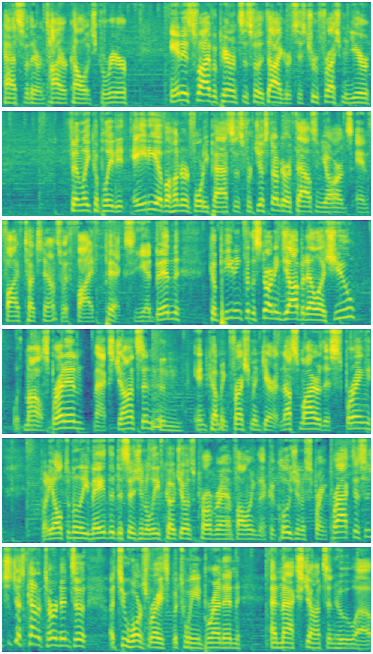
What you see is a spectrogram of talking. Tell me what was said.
has for their entire college career. In his five appearances for the Tigers, his true freshman year, Finley completed 80 of 140 passes for just under 1,000 yards and five touchdowns with five picks. He had been competing for the starting job at LSU with Myles Brennan, Max Johnson, and incoming freshman Garrett Nussmeier this spring, but he ultimately made the decision to leave Coach O's program following the conclusion of spring practice. It's just kind of turned into a two horse race between Brennan and Max Johnson, who uh,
